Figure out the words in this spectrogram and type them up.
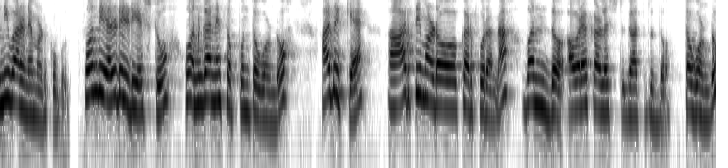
ನಿವಾರಣೆ ಮಾಡ್ಕೋಬಹುದು ಒಂದು ಎರಡು ಹಿಡಿಯಷ್ಟು ಒಣಗನೆ ಸೊಪ್ಪನ್ನು ತಗೊಂಡು ಅದಕ್ಕೆ ಆರತಿ ಮಾಡೋ ಕರ್ಪೂರನ ಒಂದು ಅವರೆಕಾಳಷ್ಟು ಗಾತ್ರದ್ದು ತಗೊಂಡು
